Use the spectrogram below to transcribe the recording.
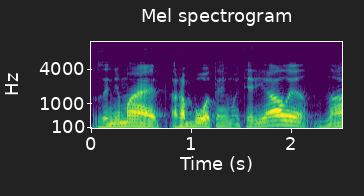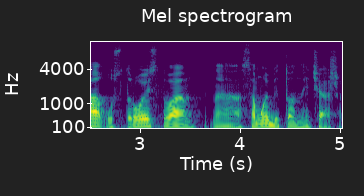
занимает работа и материалы на устройство а, самой бетонной чаши.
